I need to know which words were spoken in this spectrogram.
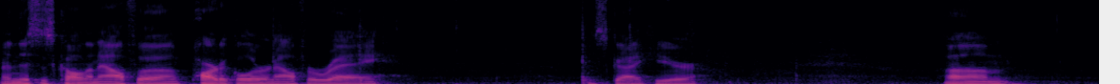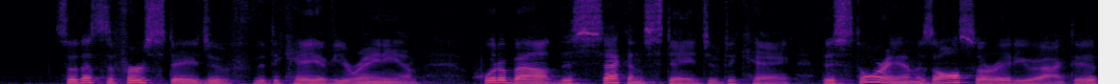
And this is called an alpha particle or an alpha ray. This guy here. Um, so that's the first stage of the decay of uranium. What about this second stage of decay? This thorium is also radioactive,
